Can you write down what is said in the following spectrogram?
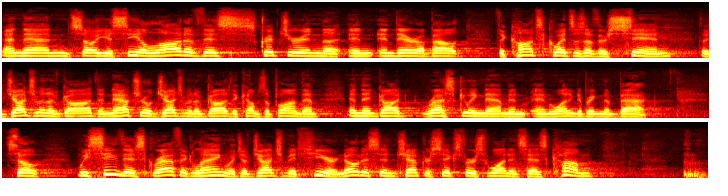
And then, so you see a lot of this scripture in, the, in, in there about the consequences of their sin, the judgment of God, the natural judgment of God that comes upon them, and then God rescuing them and, and wanting to bring them back. So we see this graphic language of judgment here. Notice in chapter 6, verse 1, it says, Come,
